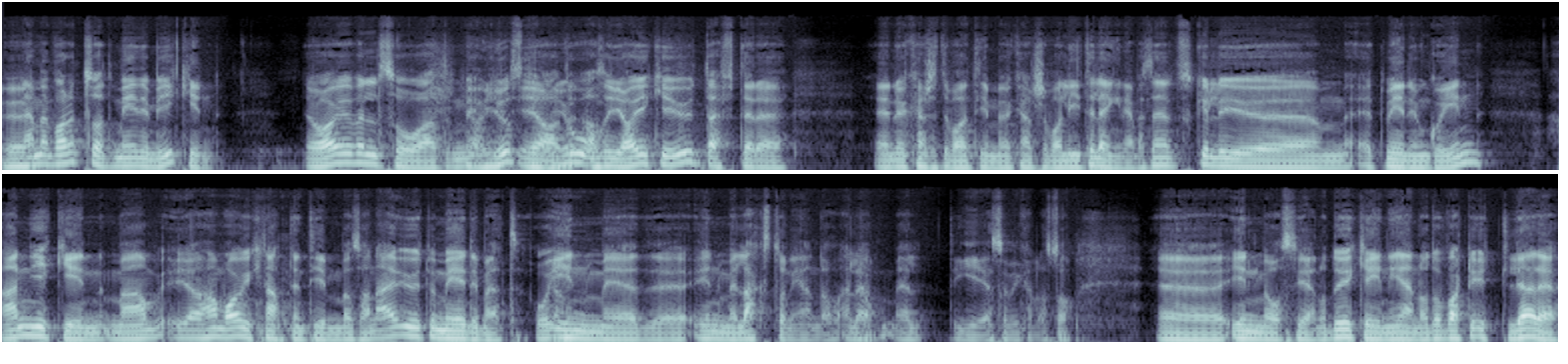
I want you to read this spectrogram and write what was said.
Eh, Nej men var det inte så att medium gick in? Det var ju väl så att... Ja, just det. Ja, Jo. alltså jag gick ju ut efter eh, Nu kanske det var en timme, kanske det var lite längre. Men sen skulle ju eh, ett medium gå in. Han gick in, men han, ja, han var ju knappt en timme. Så han är ut med mediumet och in med, eh, in med LaxTon igen då. Eller LTG som vi kallar det så. Eh, in med oss igen. Och då gick jag in igen och då var det ytterligare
